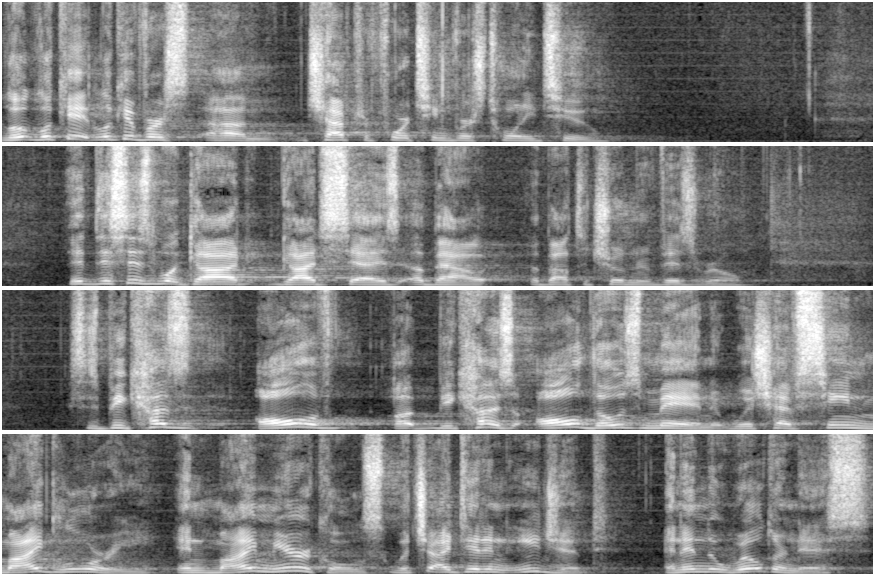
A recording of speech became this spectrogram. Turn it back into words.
look, look, at, look at verse, um, chapter 14, verse 22. This is what God, God says about, about the children of Israel. He says, because all, of, uh, because all those men which have seen my glory and my miracles, which I did in Egypt and in the wilderness,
